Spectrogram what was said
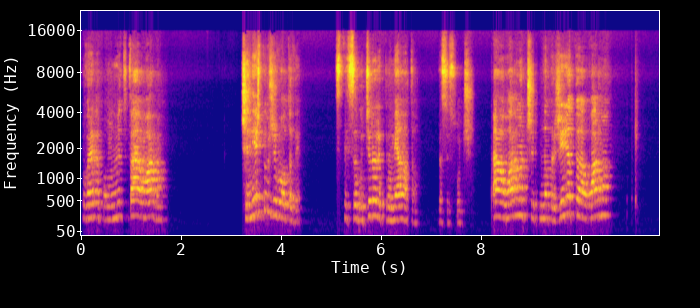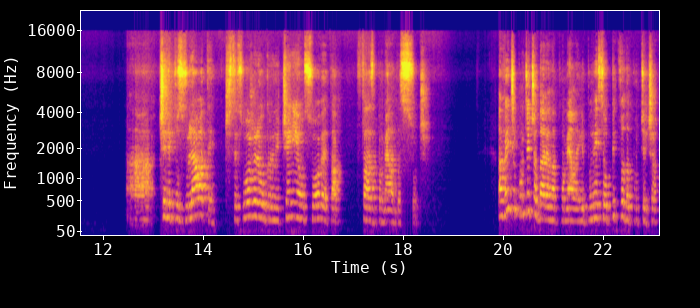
По време на пълнолунието, това е аларма. Че нещо в живота ви сте саботирали промяната да се случи. Това е аларма, че напрежението е аларма, а, че не позволявате, че сте сложили ограничения и условия тази промяна да се случи. А вече протича дадена промяна или поне се опитва да протича,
